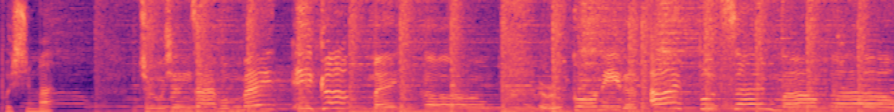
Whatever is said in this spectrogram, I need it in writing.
不是吗？出现在我每一个。爱不再冒泡，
